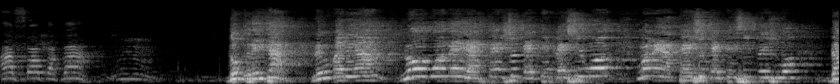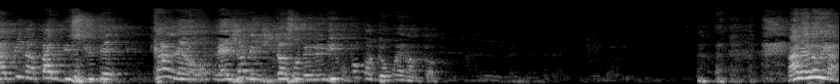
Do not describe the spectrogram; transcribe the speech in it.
Ah, fort, papa. Donc regarde, le moment non, moi-même, il y a quelque chose qui a été fait sur moi, moi-même, il y a quelque chose qui a été fait sur moi. David n'a pas discuté. Quand les, gens de Judas sont venus dire, il faut qu'on te voie encore. Alléluia.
